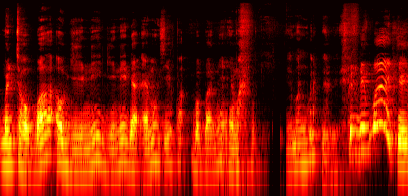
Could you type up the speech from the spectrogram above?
mencoba oh gini gini dan emang sih pak bebannya emang emang gede gede banget cuy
